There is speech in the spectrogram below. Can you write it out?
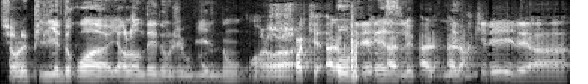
sur le pilier droit irlandais dont j'ai oublié le nom. Oh là Je crois qu'à l'heure Aux qu'il est, fraises, à- le à- à pilier. l'heure qu'il est, il est à,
